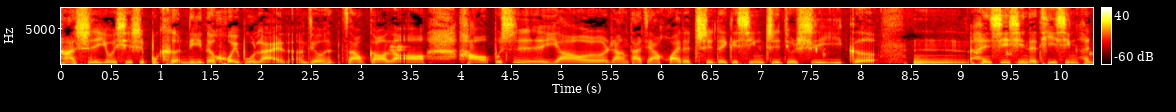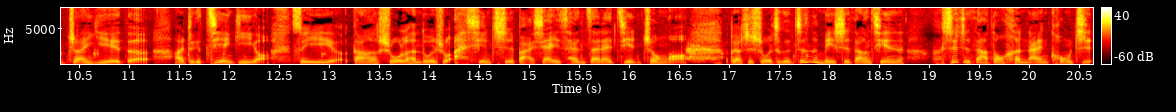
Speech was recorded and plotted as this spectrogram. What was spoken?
怕是有些是不可逆的，回不来的，就很糟糕了哦。好，不是要让大家坏的吃的一个性质，就是一个嗯很细心的提醒，很专业的啊这个建议哦。所以刚刚说了，很多人说啊，先吃吧，下一餐再来减重哦，表示说这个真的美食当前，食指大动很难控制。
